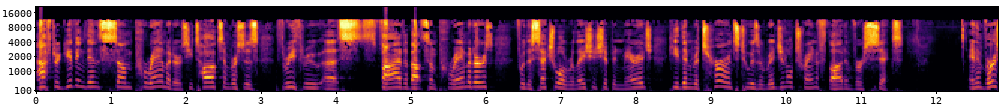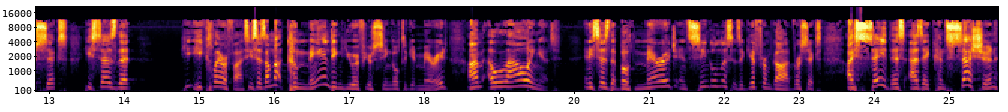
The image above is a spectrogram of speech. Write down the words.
After giving then some parameters, he talks in verses 3 through uh, 5 about some parameters for the sexual relationship in marriage. He then returns to his original train of thought in verse 6. And in verse 6, he says that he, he clarifies. He says, I'm not commanding you if you're single to get married, I'm allowing it. And he says that both marriage and singleness is a gift from God. Verse 6 I say this as a concession,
